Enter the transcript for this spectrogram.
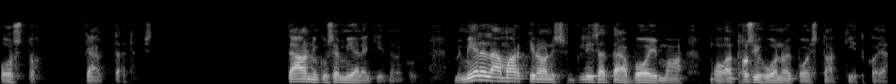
ostokäyttäytymistä? Tämä on niin kuin se mielenkiintoinen. Me mielellään markkinoinnissa lisätään voimaa, me ollaan tosi huonoja poistaa kitkoja,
